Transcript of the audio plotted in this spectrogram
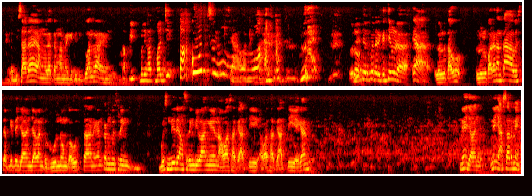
Gak bisa dah yang ngeliat yang namanya gitu-gituan lah ya. Tapi melihat banci takut. Sialan. Jujur gue dari kecil udah ya lu, lu tahu lu, lu pada kan tahu setiap kita jalan-jalan ke gunung ke hutan ya kan? Kan gue sering gue sendiri yang sering bilangin awas hati-hati awas hati-hati ya kan? Nih jalan ini nyasar nih.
